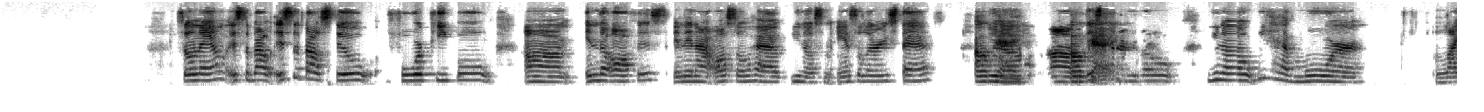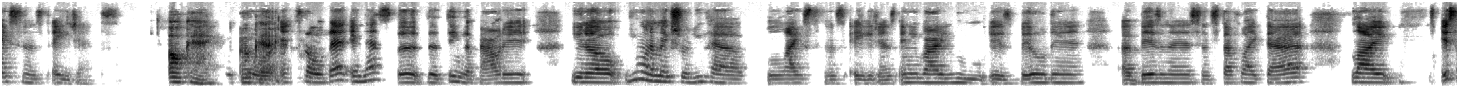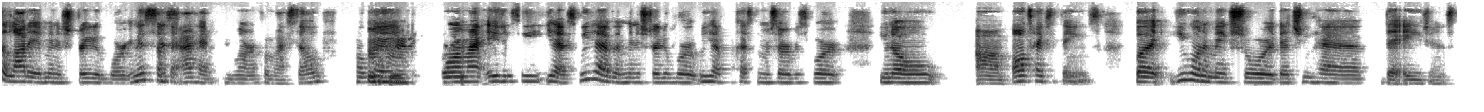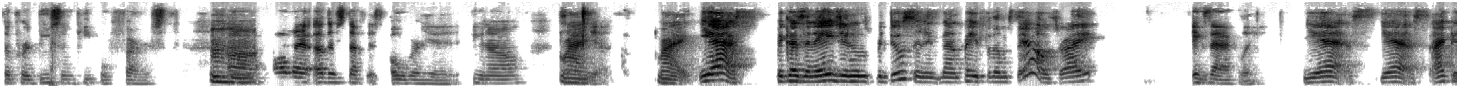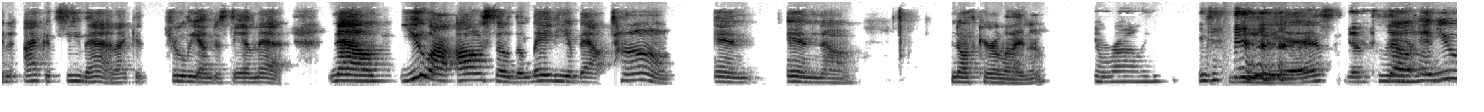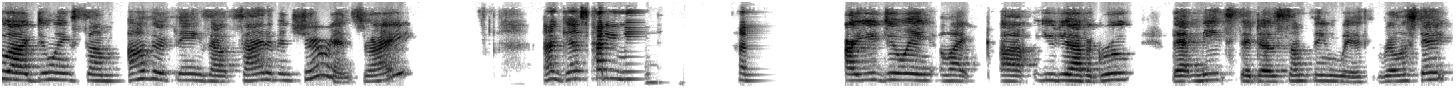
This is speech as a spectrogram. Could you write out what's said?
so now it's about it's about still four people um in the office. And then I also have, you know, some ancillary staff. You Okay. know, um this Okay. time though, you know, we have more licensed agents. Okay. Okay. And so that and that's the the thing about it, you know, you want to make sure you have licensed agents, anybody who is building a business and stuff like that. Like it's a lot of administrative work and it's something I had to learn for myself. Okay. Mhm. Or my agency, yes, we have administrative work, we have customer service work, you know, um, all types of things. But you want to make sure that you have the agents, the producing people first. Mhm. Uh, all that other stuff is overhead, you know. So, Right. Yeah. Right. Yes. Because an agent who's producing is going to pay for themselves, right? Exactly. Yes, yes, I could I could see that. I could truly understand that. Now, you are also the lady about town in in uh, North Carolina. In Raleigh. Yes. yes, So, and you are doing some other things outside of insurance, right? I guess. How do you mean? Are you doing like uh, you do have a group that meets that does something with real estate?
